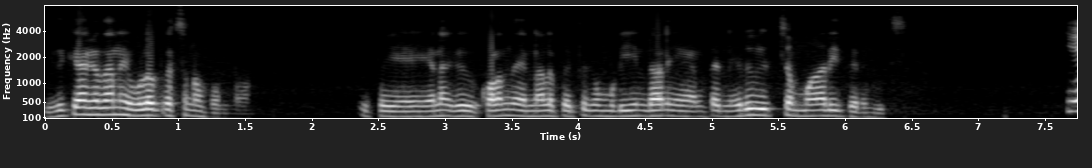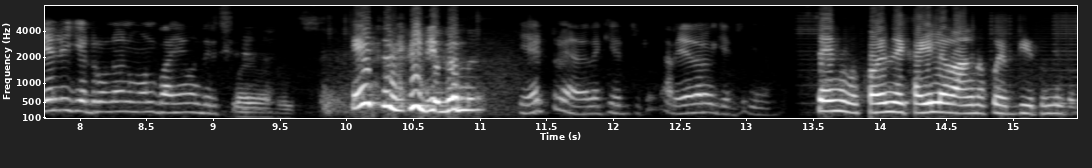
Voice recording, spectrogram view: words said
இதுக்காக தானே இவ்வளவு பிரச்சனை பண்ணோம். இப்போ எனக்கு குழந்தை என்னால பெத்துக்க முடியும்டான்னு என்கிட்ட நிரூபிச்ச மாதிரி தெரிஞ்சிச்சு. கேள்வி கேட்டுருவோன்னு பயம் வந்துருச்சு. பயம் வந்துச்சு கேட்டிருக்க வேண்டியதுன்னு கேட்டுருவேன் அதெல்லாம் கேட்டிருக்கேன். நிறைய தடவை கேட்டிருக்கேன். சரி உங்க குழந்தைய கையில வாங்கினப்போ எப்படி இருந்தது?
